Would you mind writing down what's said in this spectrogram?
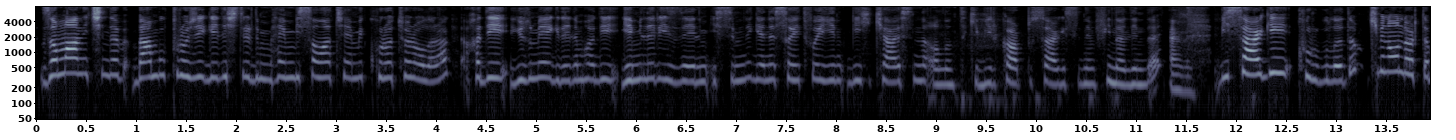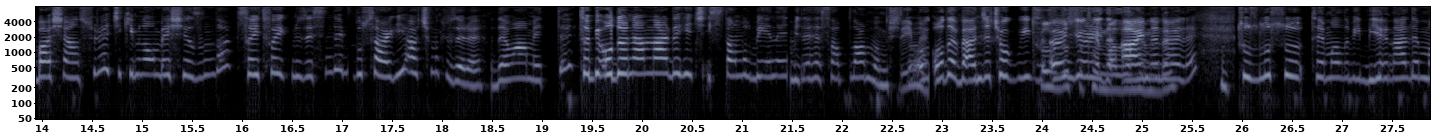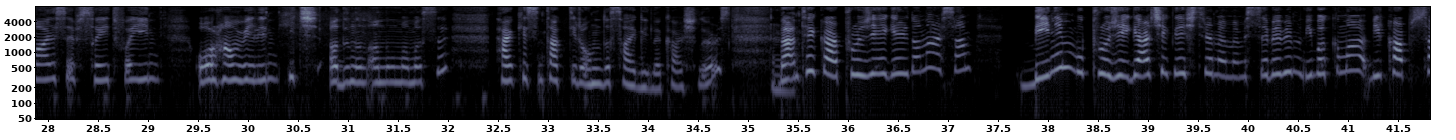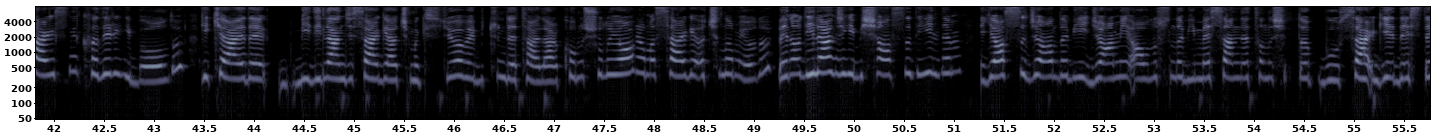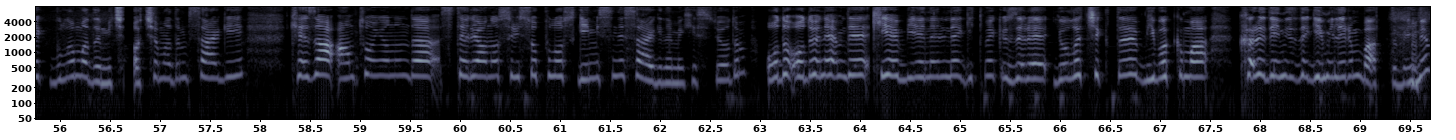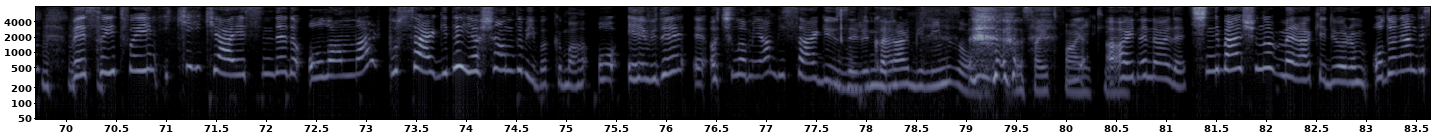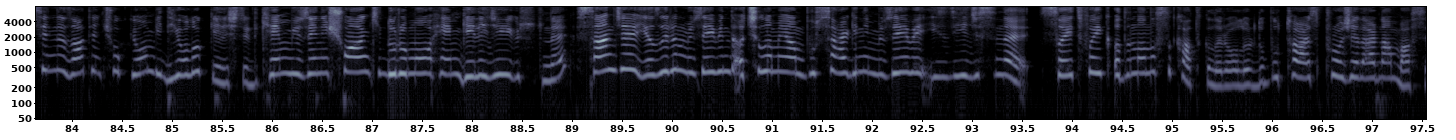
Zaman içinde ben bu projeyi geliştirdim. Hem bir sanatçı hem bir kuratör olarak. Hadi yüzmeye gidelim, hadi gemileri izleyelim isimli. Gene Sait Faik'in bir hikayesinde alıntı ki Bir Karpuz sergisinin finalinde. Evet. Bir sergi kurguladım. 2014'te başlayan süreç 2015 yazında Sait Faik Müzesi'nde bu sergiyi açmak üzere devam etti. Tabii o dönemlerde hiç İstanbul Bienali bile hesaplanmamıştı. Değil mi? O, o da bence çok büyük Tuzlu bir öngörüydü. Aynen öyle. Tuzlu su temalı bir Bienalde maalesef Sait Faik'in Orhan Veli'nin hiç adının anılmaması herkesin takdiri onu da saygıyla karşılıyoruz. Evet. Ben tekrar projeye geri dönersem benim bu projeyi gerçekleştiremememin sebebim bir bakıma bir karpuz sergisinin kaderi gibi oldu. Hikayede bir dilenci sergi açmak istiyor ve bütün detaylar konuşuluyor ama sergi açılamıyordu. Ben o dilenci gibi şanslı değildim. Yaz sıcağında bir cami avlusunda bir mesenle tanışıp da bu sergiye destek bulamadığım için açamadım sergiyi. Keza Antonio'nun da Stelianos Risopoulos gemisini sergilemek istiyordum. O da o dönemde Kiev Bienali'ne gitmek üzere yola çıktı. Bir bakıma Karadeniz'de gemilerim battı benim. Ve Sait Faik'in iki hikayesinde de olanlar bu sergide yaşandı bir bakıma. O evde e, açılamayan bir sergi üzerinden. Bir kadar birliğiniz oldu Sait Faik'le. Aynen öyle. Şimdi ben şunu merak ediyorum. O dönemde seninle zaten çok yoğun bir diyalog geliştirdik. Hem müzenin şu anki durumu hem geleceği üstüne. Sence yazarın müze evinde açılamayan bu serginin müzeye ve izleyicisine Sait Faik adına nasıl katkıları olurdu? Bu tarz projelerden bahsediyorum.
